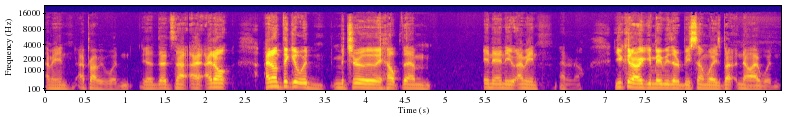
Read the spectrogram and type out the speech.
I mean, I probably wouldn't. Yeah, that's not. I, I don't. I don't think it would materially help them in any. I mean, I don't know. You could argue maybe there'd be some ways, but no, I wouldn't.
